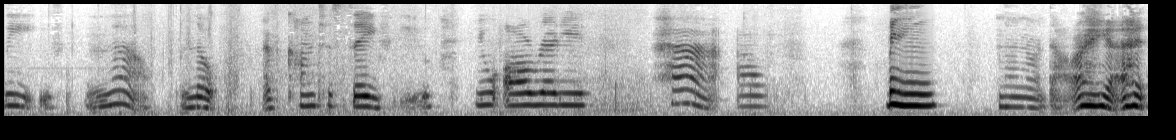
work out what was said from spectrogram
Leave now. No, I've come to save you. You already have. Bing. No, not that one yet.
